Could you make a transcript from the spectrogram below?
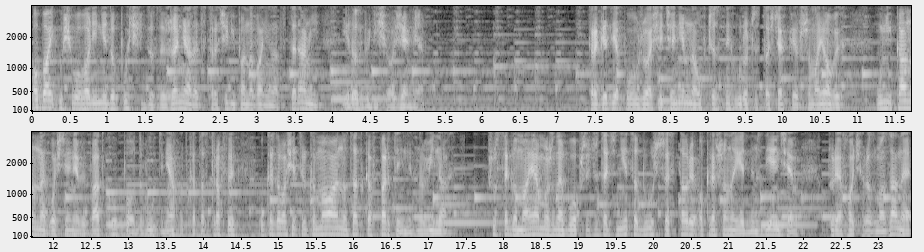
Obaj usiłowali nie dopuścić do zderzenia, lecz stracili panowanie nad sterami i rozbili się o ziemię. Tragedia położyła się cieniem na ówczesnych uroczystościach pierwszomajowych. Unikano nagłaśniania wypadku, po dwóch dniach od katastrofy ukazała się tylko mała notatka w partyjnych nowinach. 6 maja można było przeczytać nieco dłuższe story okraszone jednym zdjęciem, które choć rozmazane,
